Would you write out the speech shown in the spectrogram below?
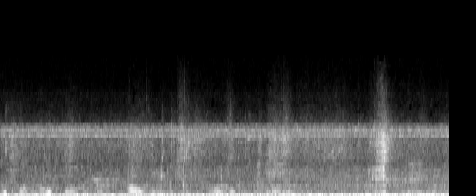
have a funny look on the house.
